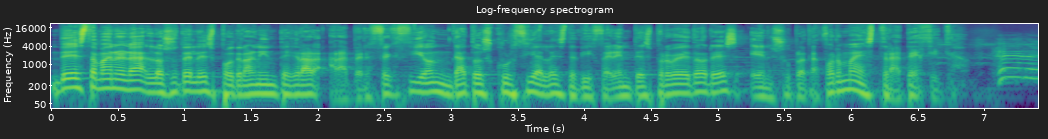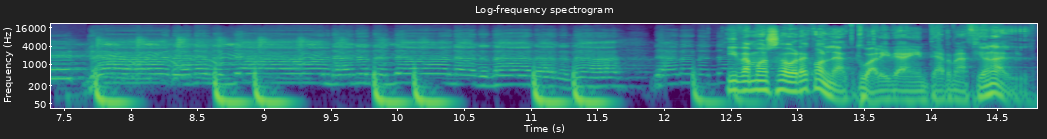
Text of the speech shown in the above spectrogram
De esta manera, los hoteles podrán integrar a la perfección datos cruciales de diferentes proveedores en su plataforma estratégica. Y vamos ahora con la actualidad internacional.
